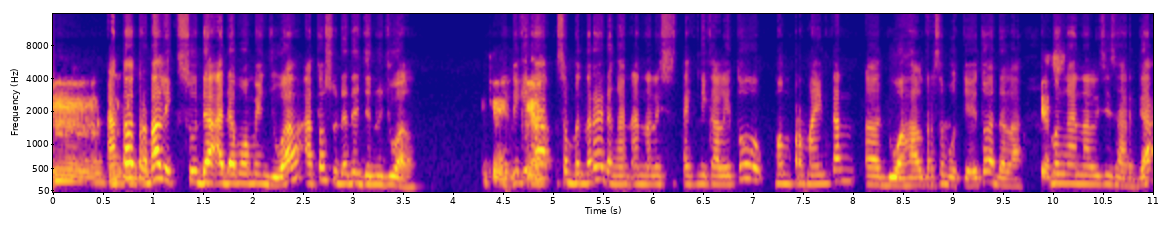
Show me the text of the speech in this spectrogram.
hmm. atau terbalik sudah ada momen jual atau sudah ada jenuh jual. Okay, Jadi kita yeah. sebenarnya dengan analisis teknikal itu mempermainkan uh, dua hal tersebut yaitu adalah yes. menganalisis harga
